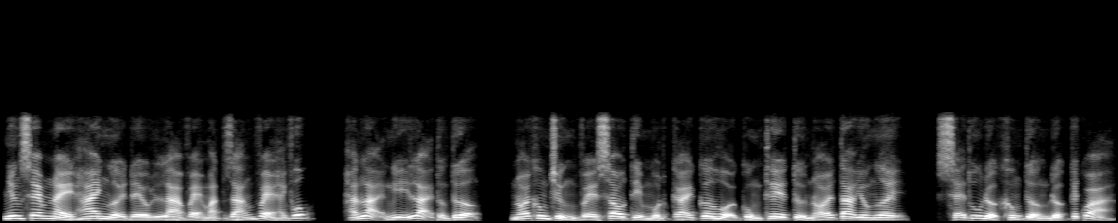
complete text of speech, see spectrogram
nhưng xem này hai người đều là vẻ mặt dáng vẻ hạnh phúc, hắn lại nghĩ lại tưởng tượng, nói không chừng về sau tìm một cái cơ hội cùng thê tử nói ta yêu ngươi, sẽ thu được không tưởng được kết quả.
